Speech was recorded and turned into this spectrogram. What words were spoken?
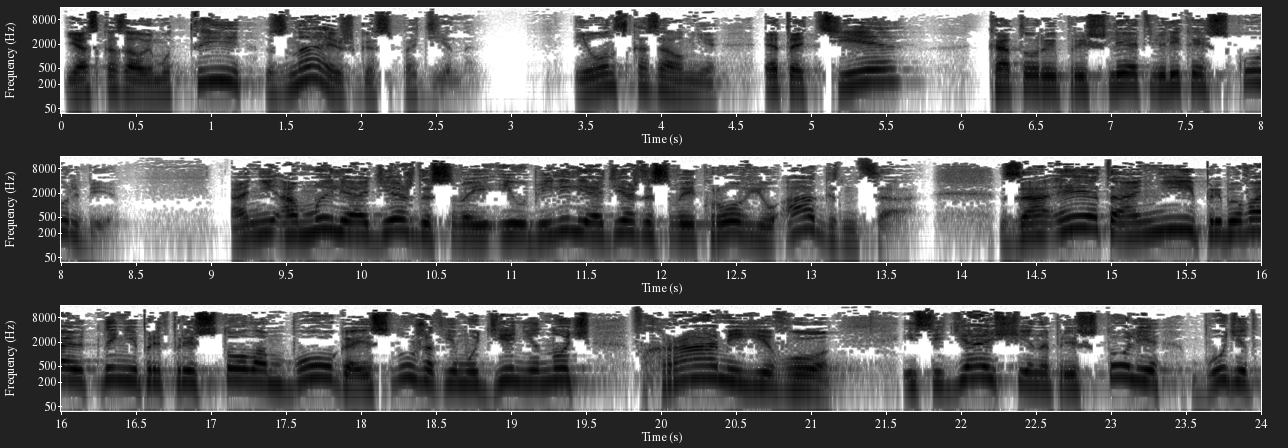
Я сказал ему, «Ты знаешь, господин». И он сказал мне, это те, которые пришли от великой скорби. Они омыли одежды свои и убелили одежды своей кровью Агнца. За это они пребывают ныне пред престолом Бога и служат Ему день и ночь в храме Его, и сидящий на престоле будет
